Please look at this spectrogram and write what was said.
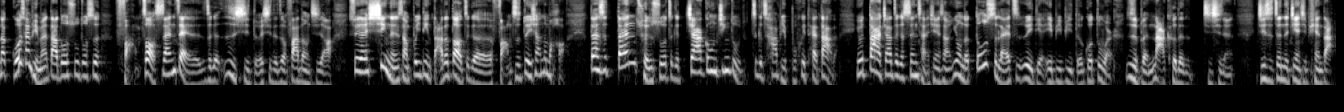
那国产品牌大多数都是仿造山寨这个日系、德系的这种发动机啊。虽然性能上不一定达得到这个仿制对象那么好，但是单纯说这个加工精度，这个差别不会太大的。因为大家这个生产线上用的都是来自瑞典 ABB、德国杜尔、日本纳克的机器人，即使真的间隙偏大。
